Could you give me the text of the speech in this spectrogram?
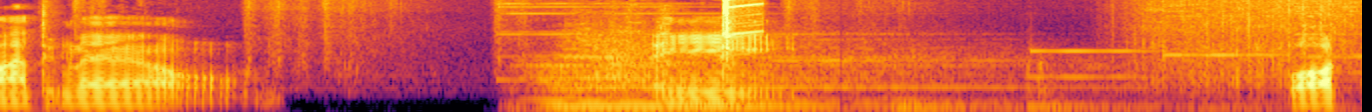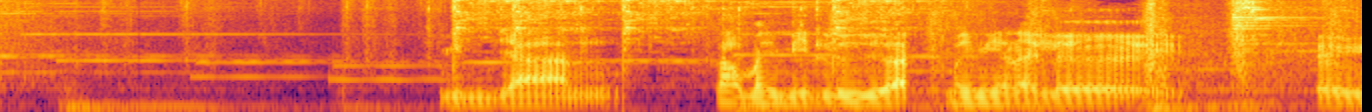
มาถึงแล้ว นี่บอสวิญญาณ เราไม่มีเลือดไม่มีอะไรเลย เอ้ย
